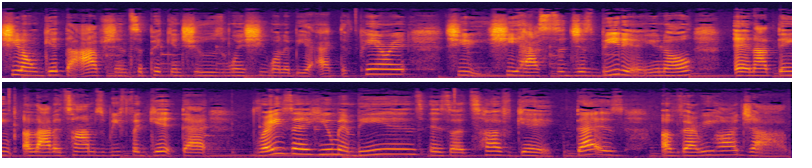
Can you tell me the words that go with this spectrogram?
she don't get the option to pick and choose when she want to be an active parent. She she has to just be there you know? And i think a lot of times we forget that raising human beings is a tough gig. That is a very hard job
